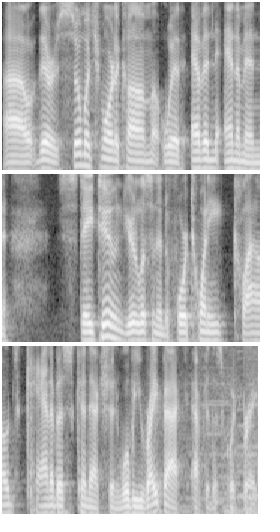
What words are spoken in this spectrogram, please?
Uh, there is so much more to come with Evan Eneman. Stay tuned. You're listening to 420 Clouds Cannabis Connection. We'll be right back after this quick break.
